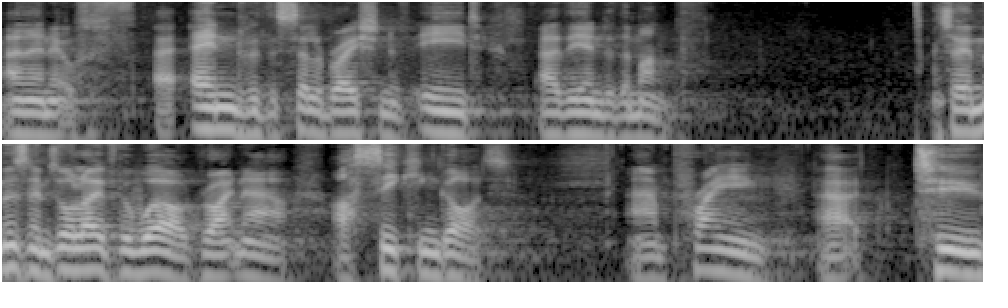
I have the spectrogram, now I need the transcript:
and then it will end with the celebration of Eid at the end of the month. So, Muslims all over the world right now are seeking God and praying uh, to,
